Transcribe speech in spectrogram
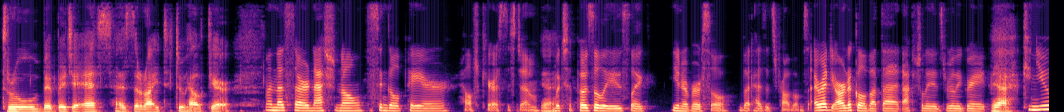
through BPJS has the right to healthcare. And that's our national single payer healthcare system, yeah. which supposedly is like universal but has its problems. I read your article about that actually. It's really great. Yeah. Can you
